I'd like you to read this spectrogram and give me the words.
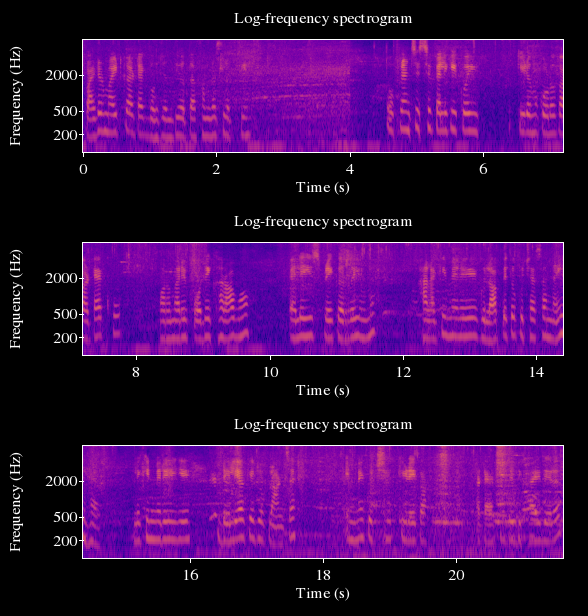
स्पाइडर माइट का अटैक बहुत जल्दी होता है फंगस लगती है। तो फ्रेंड्स इससे पहले कि कोई कीड़े मकोड़ों का अटैक हो और हमारे पौधे ख़राब हों, पहले ही स्प्रे कर रही हूँ मैं। हालाँकि मेरे गुलाब पे तो कुछ ऐसा नहीं है। लेकिन मेरे ये डेलिया के जो प्लांट्स हैं, इनमें कुछ कीड़े का अटैक मुझे दिखाई दे रहा है।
